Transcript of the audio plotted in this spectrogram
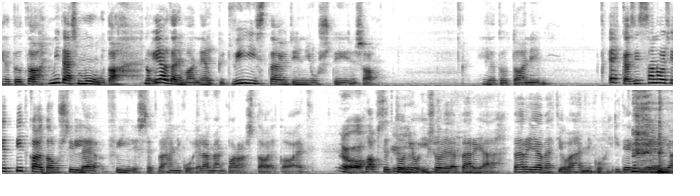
Ja tota, mitäs muuta? No iältäni mä oon 45 täytin justiinsa. Ja tota niin, ehkä siis sanoisin, että pitkä aika ollut silleen fiilis, että vähän niin kuin elämän parasta aikaa. Et Joo. lapset kyllä. on jo isoja ja pärjää, pärjäävät jo vähän niin kuin itsekin. Ja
